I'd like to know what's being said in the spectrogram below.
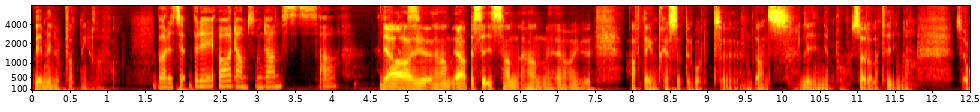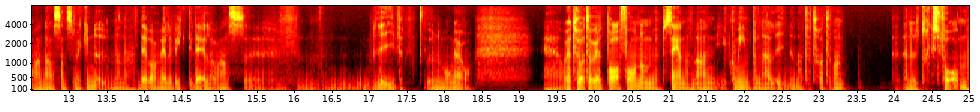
Det är min uppfattning i alla fall. Var det, så, var det Adam som dansar? Ja, han, ja precis. Han, han eh, har ju haft det intresset och gått eh, danslinjen på Södra Latin. Och så han dansar inte så mycket nu, men det var en väldigt viktig del av hans eh, liv under många år. Och jag tror att det var väldigt bra för honom sen när han kom in på den här linjen, att jag tror att det var en, en uttrycksform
